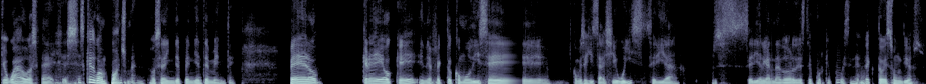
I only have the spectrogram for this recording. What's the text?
Que wow, o sea, es, que es One Punch Man, o sea, independientemente. Pero creo que, en efecto, como dice, como dice Hisashi Whis, sería pues, sería el ganador de este porque pues en efecto es un dios.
